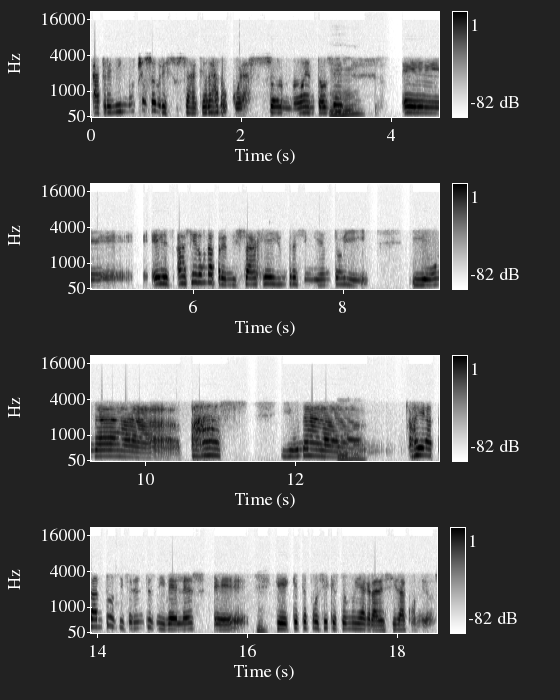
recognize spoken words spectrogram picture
aprendí mucho sobre su sagrado corazón, ¿no? Entonces, eh, es, ha sido un aprendizaje y un crecimiento y, y una paz y una... Hay a tantos diferentes niveles eh, que, que, te puedo decir que estoy muy agradecida con Dios.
